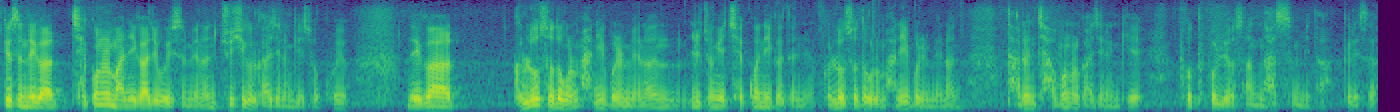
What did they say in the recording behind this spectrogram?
그래서 내가 채권을 많이 가지고 있으면 주식을 가지는 게 좋고요. 내가 근로소득을 많이 벌면은 일종의 채권이거든요. 근로소득을 많이 벌면은 다른 자본을 가지는 게 포트폴리오상 낫습니다. 그래서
